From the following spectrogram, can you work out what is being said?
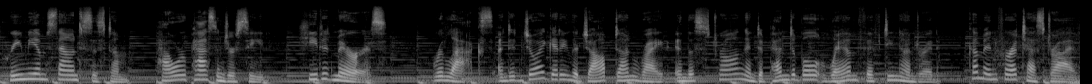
premium sound system, power passenger seat, heated mirrors. Relax and enjoy getting the job done right in the strong and dependable Ram 1500. Come in for a test drive.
